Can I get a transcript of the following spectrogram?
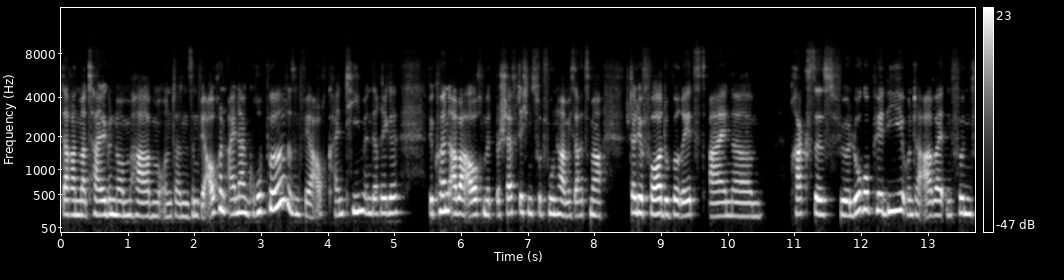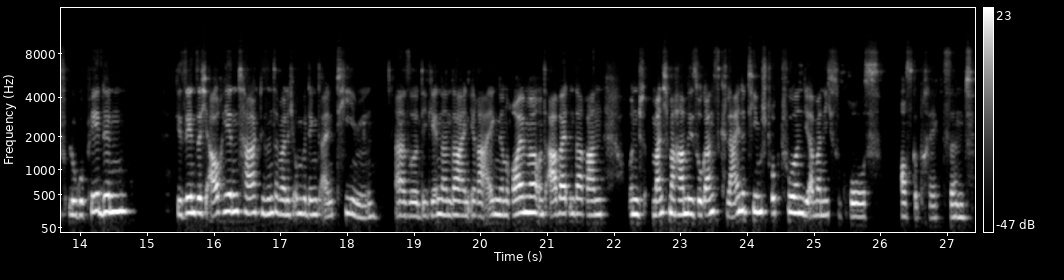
daran mal teilgenommen haben und dann sind wir auch in einer Gruppe. Da sind wir ja auch kein Team in der Regel. Wir können aber auch mit Beschäftigten zu tun haben. Ich sage jetzt mal, stell dir vor, du berätst eine Praxis für Logopädie und da arbeiten fünf Logopädinnen. Die sehen sich auch jeden Tag, die sind aber nicht unbedingt ein Team. Also die gehen dann da in ihre eigenen Räume und arbeiten daran. Und manchmal haben die so ganz kleine Teamstrukturen, die aber nicht so groß ausgeprägt sind.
